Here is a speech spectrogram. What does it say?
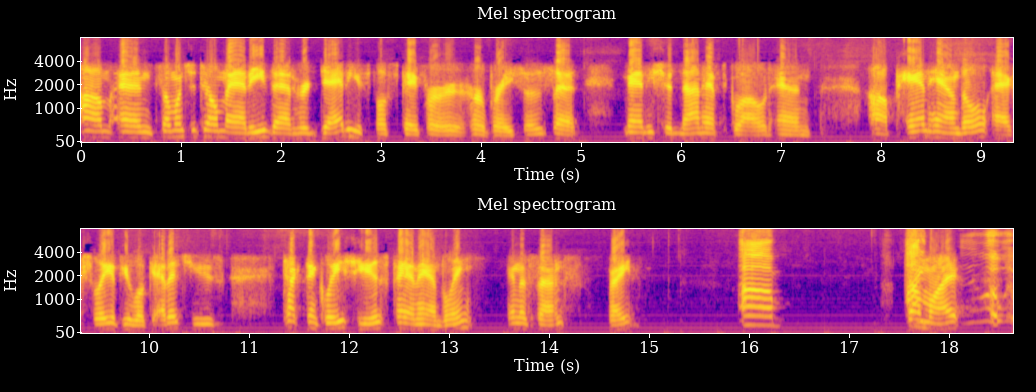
Um, and someone should tell Maddie that her daddy is supposed to pay for her braces. That Maddie should not have to go out and uh, panhandle. Actually, if you look at it, she's technically she is panhandling in a sense, right? Um, Somewhat. Oh,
